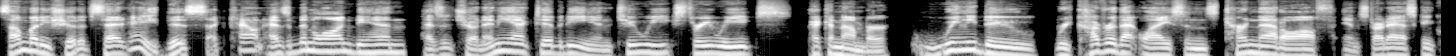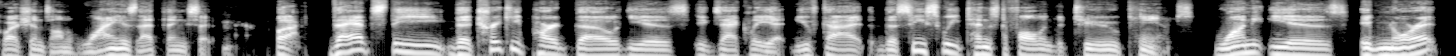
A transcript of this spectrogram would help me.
somebody should have said, hey, this account hasn't been logged in, hasn't shown any activity in two weeks, three weeks, pick a number. We need to recover that license, turn that off, and start asking questions on why is that thing sitting there? But that's the the tricky part though is exactly it. You've got the C-suite tends to fall into two camps. One is ignore it,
